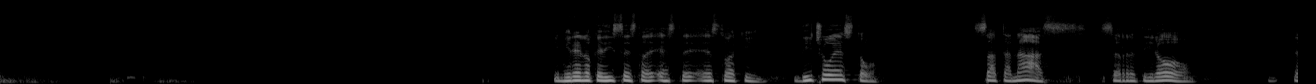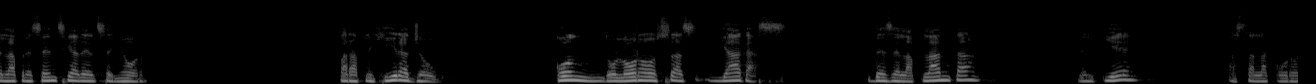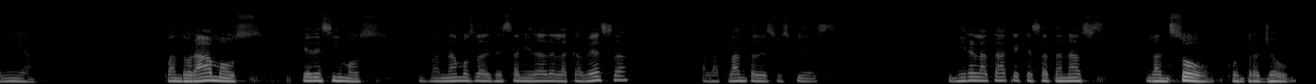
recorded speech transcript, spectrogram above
Y miren lo que dice este, esto aquí. Dicho esto, Satanás se retiró de la presencia del Señor para afligir a Job con dolorosas llagas desde la planta del pie hasta la coronilla. Cuando oramos, ¿qué decimos? Mandamos la de sanidad de la cabeza a la planta de sus pies. Y mira el ataque que Satanás lanzó contra Job.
